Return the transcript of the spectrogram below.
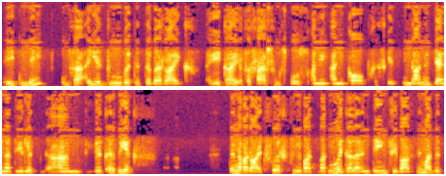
het net om sy eie doelwitte te bereik, het hy 'n verversingspos aan die aan die Kaap geskep. En dan het jy natuurlik ehm um, 'n reeks dinge wat daai voortvloei wat wat nooit hulle intensie was nie, maar dit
